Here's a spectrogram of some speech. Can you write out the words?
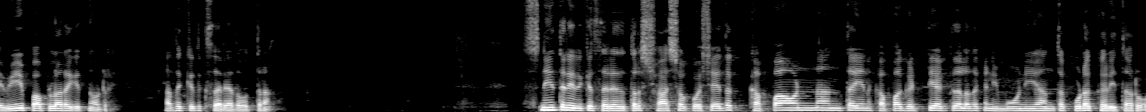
ಹೆವಿ ಪಾಪ್ಯುಲರ್ ಆಗಿತ್ತು ನೋಡ್ರಿ. ಅದಕ್ಕೆ ಇದಕ್ಕೆ ಸರಿಯಾದ ಉತ್ತರ. ಸ್ನೇಹಿತರೆ, ಇದಕ್ಕೆ ಸರಿಯಾದ ಉತ್ತರ ಶ್ವಾಸಕೋಶ. ಇದು ಕಫವನ್ನ ಅಂತ ಏನು ಕಫ ಗಟ್ಟಿ ಆಗ್ತದಲ್ಲ, ಅದಕ್ಕೆ ನಿಮೋನಿಯಾ ಅಂತ ಕೂಡ ಕರೀತಾರೋ.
